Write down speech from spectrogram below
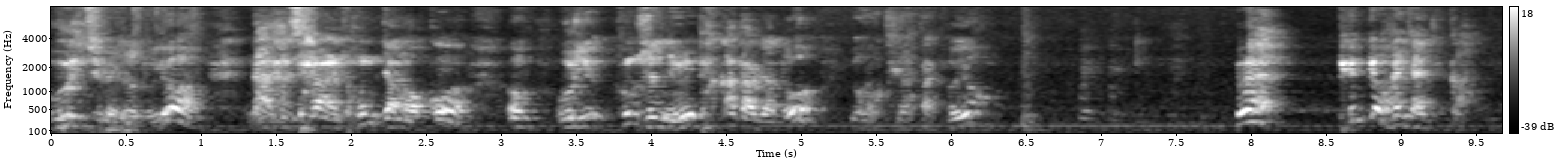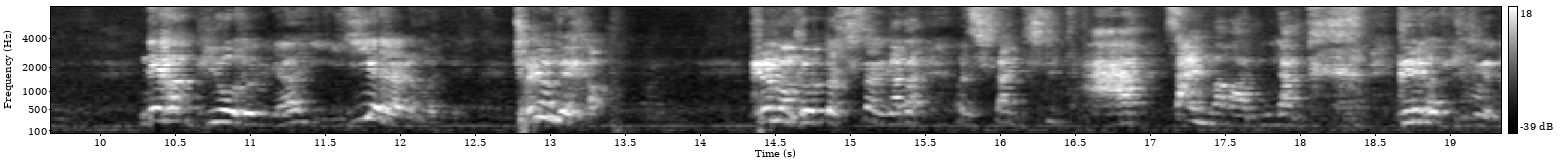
우리 집에서도요 나는 사랑해서 혼자 먹고 어, 우리 형수님이 바깥 달자도 요렇게 갖다 줘요. 왜? 편병 환자니까. 내가 비워서 그냥 이해라는 거지. 전염돼서 그러면 그것도 식사를 가다 어, 식사 다 삶아가지고 그냥 다 그래가지고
